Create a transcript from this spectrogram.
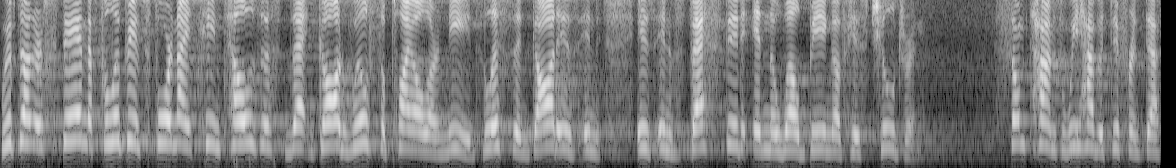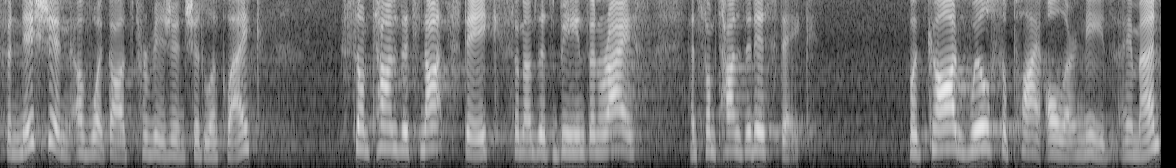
We have to understand that Philippians 4:19 tells us that God will supply all our needs. Listen, God is, in, is invested in the well-being of his children. Sometimes we have a different definition of what God's provision should look like. Sometimes it's not steak, sometimes it's beans and rice, and sometimes it is steak. But God will supply all our needs. Amen. Amen.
